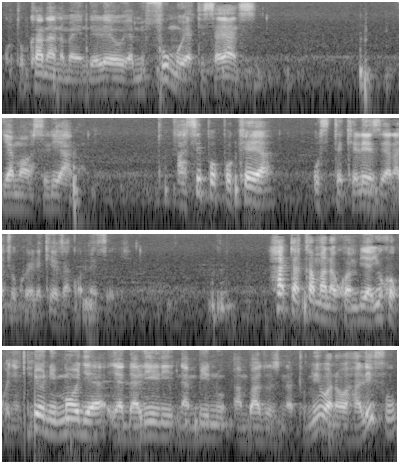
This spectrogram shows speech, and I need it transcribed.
kutokana na maendeleo ya mifumo ya kisayansi ya mawasiliano. Asipopokea usitekeleze anachokuelekeza kwa message, hata kama anakuambia yuko kwenye. Hiyo ni moja ya dalili na mbinu ambazo zinatumiwa na wahalifu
